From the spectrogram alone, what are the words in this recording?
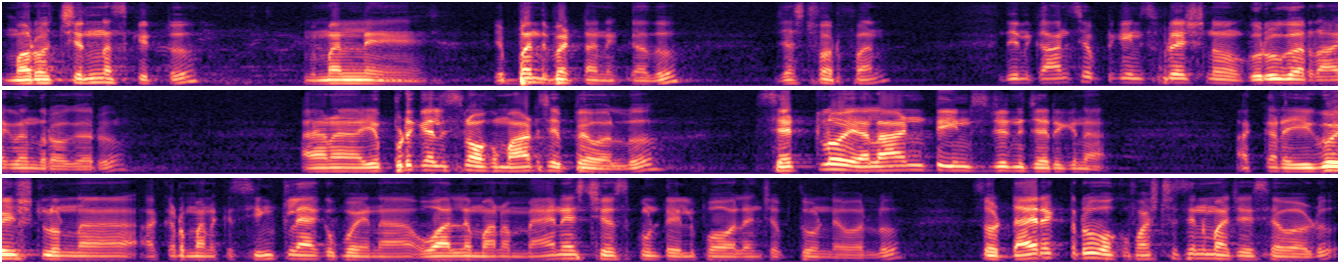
మరో చిన్న స్కిట్ మిమ్మల్ని ఇబ్బంది పెట్టడానికి కాదు జస్ట్ ఫర్ ఫన్ దీని కాన్సెప్ట్కి ఇన్స్పిరేషన్ గురువు గారు రాఘవేంద్రరావు గారు. ఆయన ఎప్పుడు కలిసినా ఒక మాట చెప్పేవాళ్ళు సెట్లో ఎలాంటి ఇన్సిడెంట్ జరిగినా అక్కడ ఈగోయిస్టులు ఉన్నా అక్కడ మనకి సింక్ లేకపోయినా వాళ్ళని మనం మేనేజ్ చేసుకుంటూ వెళ్ళిపోవాలని చెప్తూ ఉండేవాళ్ళు. సో డైరెక్టర్ ఒక ఫస్ట్ సినిమా చేసేవాడు.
